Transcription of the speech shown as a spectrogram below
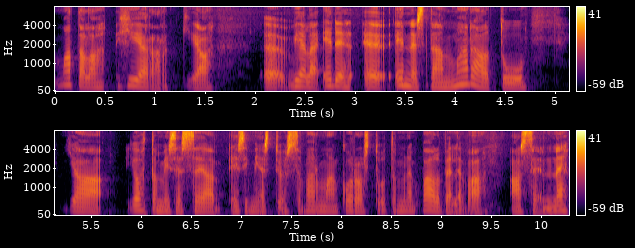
matala hierarkia – vielä ed- ennestään madaltuu ja johtamisessa ja esimiestyössä varmaan korostuu tämmöinen palveleva asenne.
